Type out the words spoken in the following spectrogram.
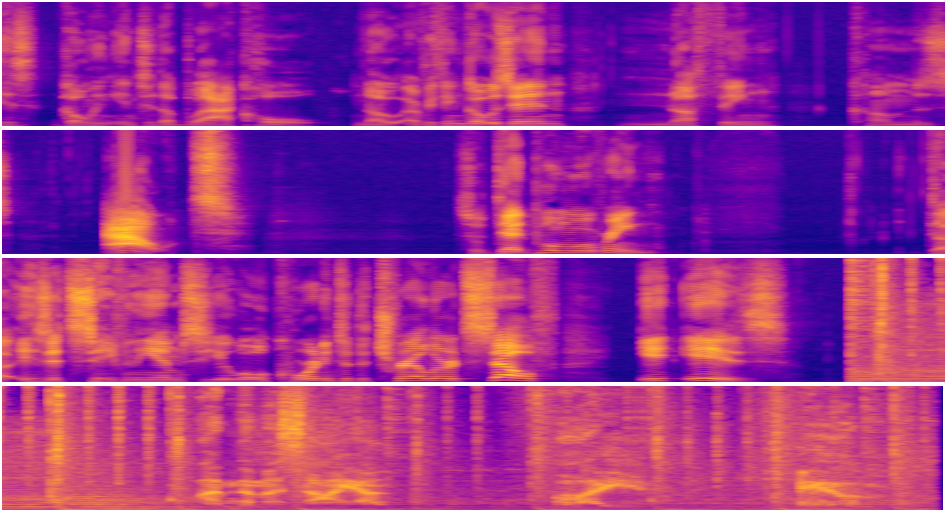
is going into the black hole. No, everything goes in, nothing comes out. So Deadpool and ring. is it saving the MCU? Well, according to the trailer itself, it is. I'm the Messiah. I am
